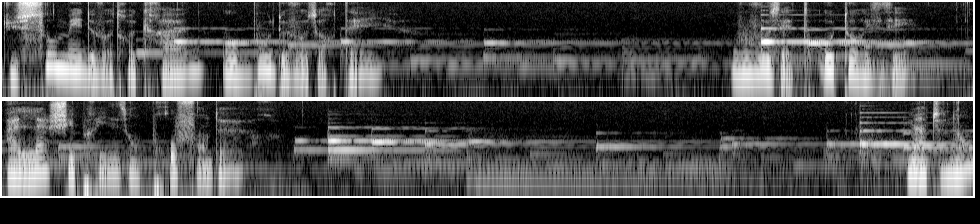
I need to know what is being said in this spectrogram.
du sommet de votre crâne au bout de vos orteils. Vous vous êtes autorisé à lâcher prise en profondeur. Maintenant,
